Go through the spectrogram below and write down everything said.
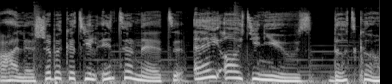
على شبكة الإنترنت aitnews.com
